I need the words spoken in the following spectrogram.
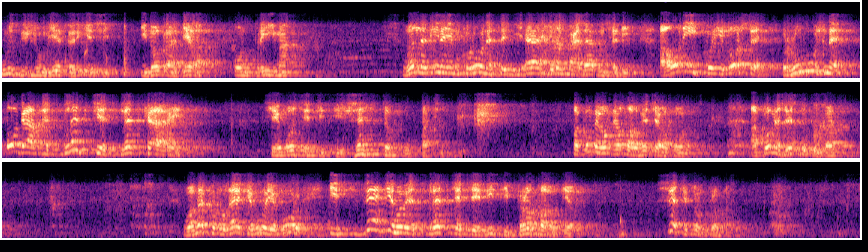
uzdižu lijepe riječi i dobra djela, on prima وَالَّذِينَ يَمْكُرُونَ سَيِّئَاتِ لَهُمْ عَذَابٌ شَدِيدٌ A oni koji loše, ružne, ogavne, spletke, spletkare će osjetiti žestoku patnju. Pa kome ovdje Allah obećao ponos? A kome žestoku patnju? وَمَكْرُ لَيْكَ هُوَ يَبُورُ I sve njihove spletke će biti propalo djelo. Sve će to propasti.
